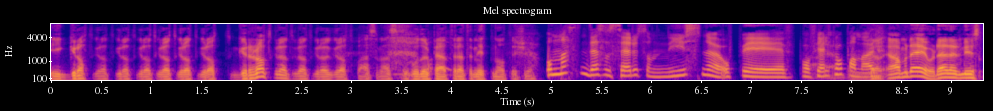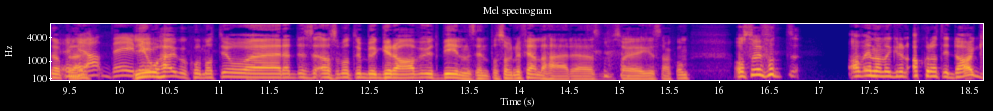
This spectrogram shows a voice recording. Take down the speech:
I grått, grått, grått, grått, grått, grått, grått, grått, grått, grått, grått, grått på SMS med koder P3 til 1987. Og nesten det som ser ut som nysnø oppi på fjelltoppene der. Ja, men det er jo det, det er nysnø oppi der. Ja, deilig. Jo Haug og co. måtte jo eh, redde, altså måtte jo grave ut bilen sin på Sognefjellet her, eh, så jeg snakk om. Og så har vi fått, av en eller annen grunn, akkurat i dag,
